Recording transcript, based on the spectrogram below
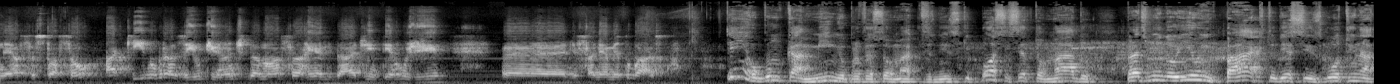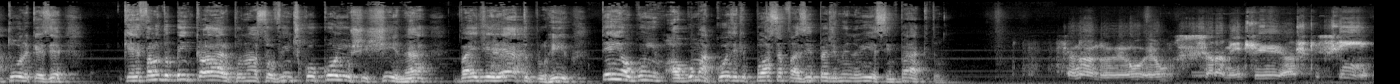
nessa situação aqui no Brasil, diante da nossa realidade em termos de, é, de saneamento básico. Tem algum caminho, professor Marcos Vinícius, que possa ser tomado para diminuir o impacto desse esgoto in natura? Quer dizer, quer dizer falando bem claro para o nosso ouvinte, cocô e o xixi, né? Vai direto para o rio. Tem algum, alguma coisa que possa fazer para diminuir esse impacto? Fernando, eu, eu sinceramente acho que sim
